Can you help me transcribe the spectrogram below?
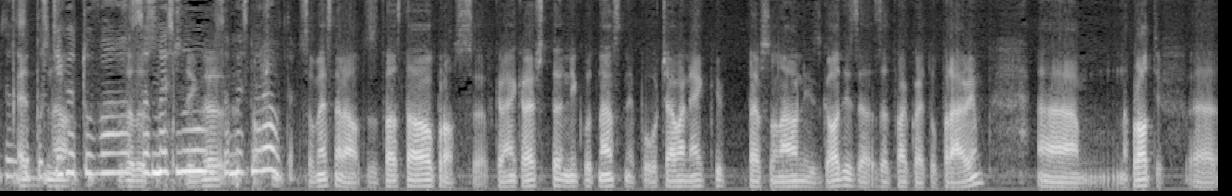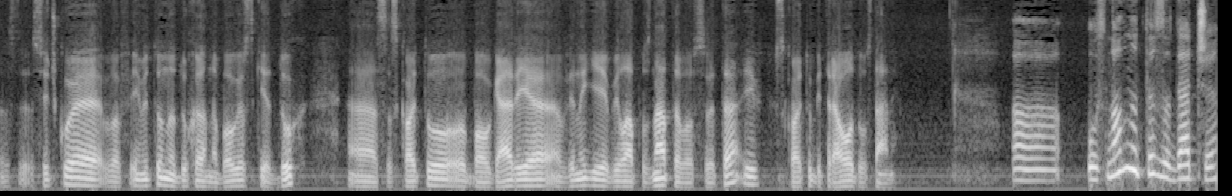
За да се постига това да съвместно, постига, съвместна точно, работа. Съвместна работа. За това става въпрос. В крайна краща никой от нас не получава някакви персонални изгоди за, за това, което правим. А, напротив, а, всичко е в името на духа, на българския дух, а, с който България винаги е била позната в света и с който би трябвало да остане. А, основната задача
